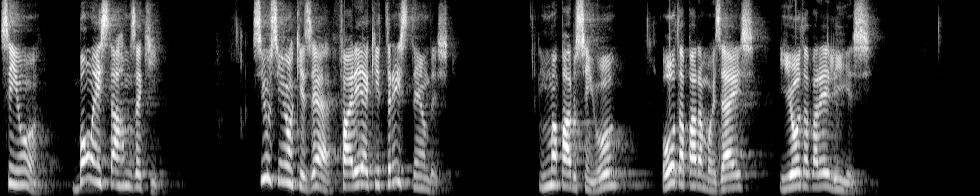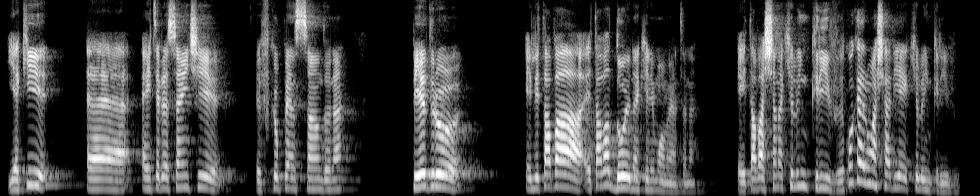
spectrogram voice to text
Senhor, bom é estarmos aqui. Se o Senhor quiser, farei aqui três tendas: uma para o Senhor, outra para Moisés e outra para Elias. E aqui é, é interessante, eu fico pensando, né? Pedro, ele estava ele tava doido naquele momento, né? Ele estava achando aquilo incrível. Qualquer um acharia aquilo incrível.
